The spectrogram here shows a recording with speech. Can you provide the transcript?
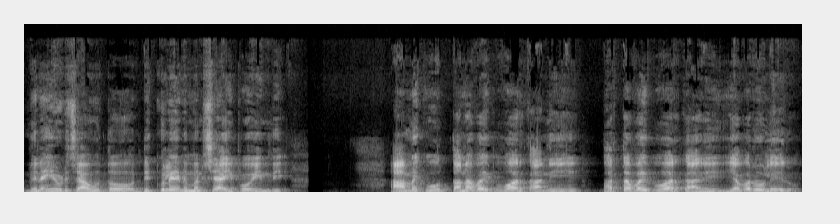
వినయుడి చావుతో దిక్కులేని మనిషి అయిపోయింది. ఆమెకు తన వైపు వారు కానీ భర్త వైపు వారు కానీ ఎవరూ లేరు.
